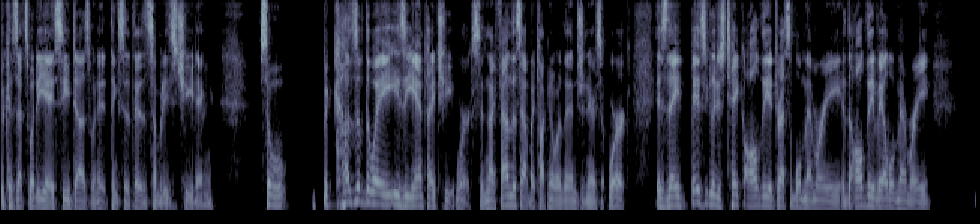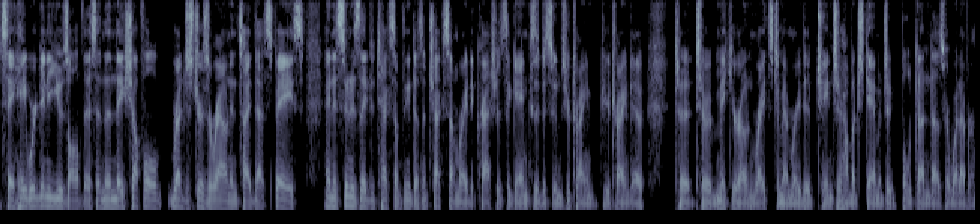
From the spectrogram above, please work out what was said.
because that's what EAC does when it thinks that somebody's cheating. So because of the way easy anti-cheat works and i found this out by talking to one of the engineers at work is they basically just take all the addressable memory all the available memory say hey we're going to use all this and then they shuffle registers around inside that space and as soon as they detect something that doesn't checksum right it crashes the game because it assumes you're trying you're trying to to to make your own writes to memory to change how much damage a bolt gun does or whatever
